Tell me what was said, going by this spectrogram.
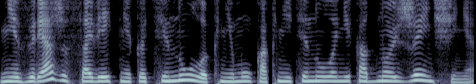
Не зря же советника тянуло к нему, как не тянуло ни к одной женщине.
